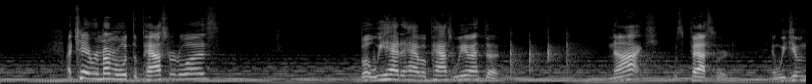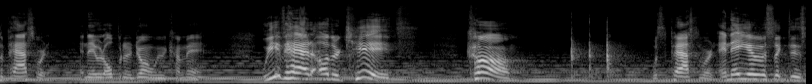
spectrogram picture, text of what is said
I can't remember what the password was, but we had to have a password. We had to knock was password and we give them the password, and they would open the door and we would come in. We've had other kids come, what's the password? And they gave us like this,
